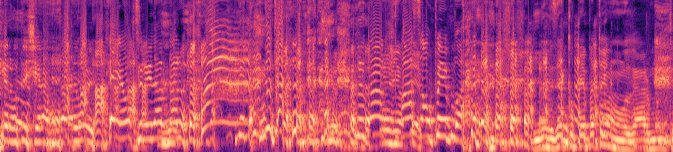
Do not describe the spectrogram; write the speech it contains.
e era o Teixeira a votar, é a oportunidade de dar o. de dar, de dar passa ao Pepa! E devo dizer que o Pepa tem um lugar muito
